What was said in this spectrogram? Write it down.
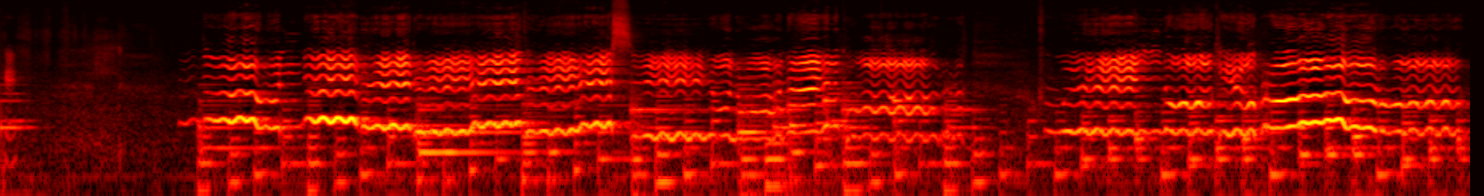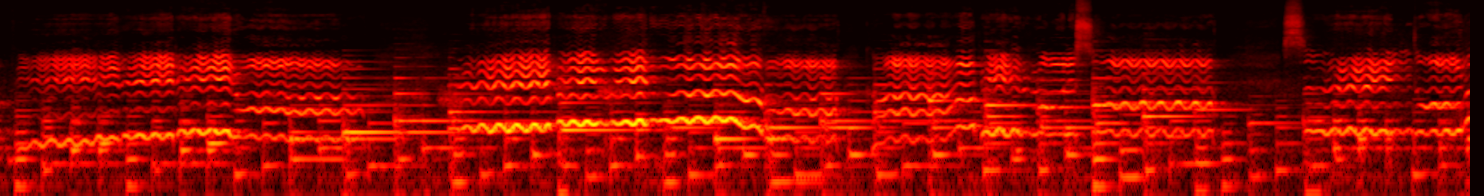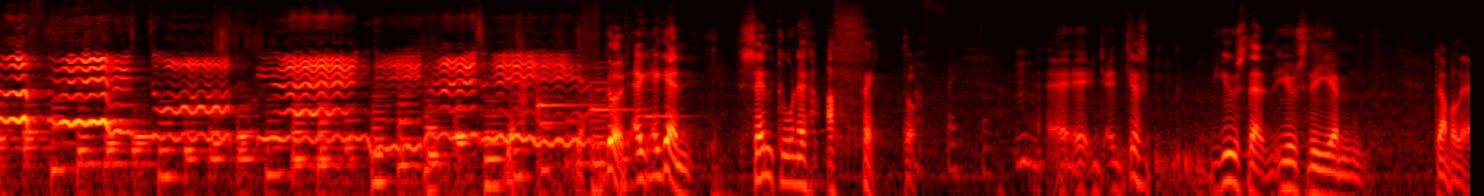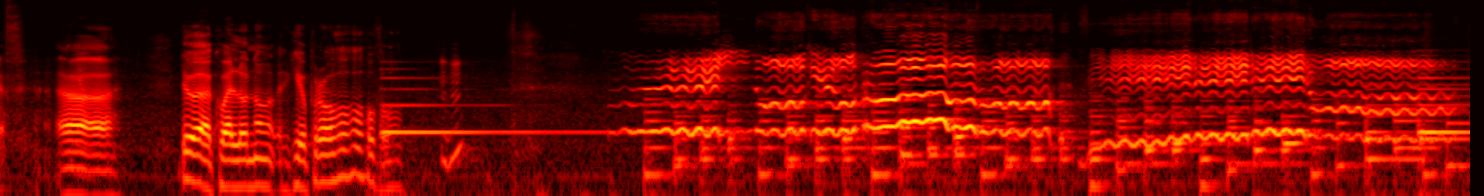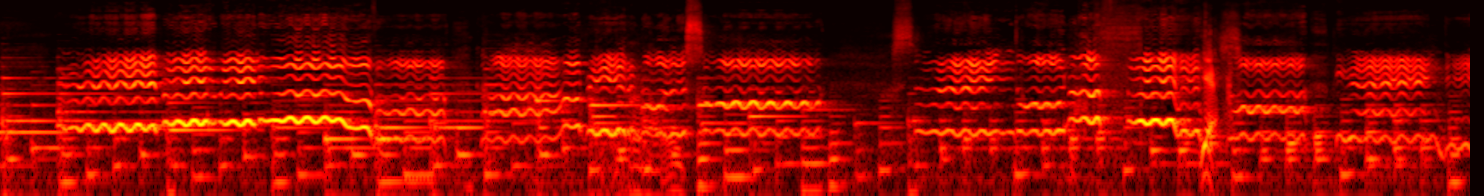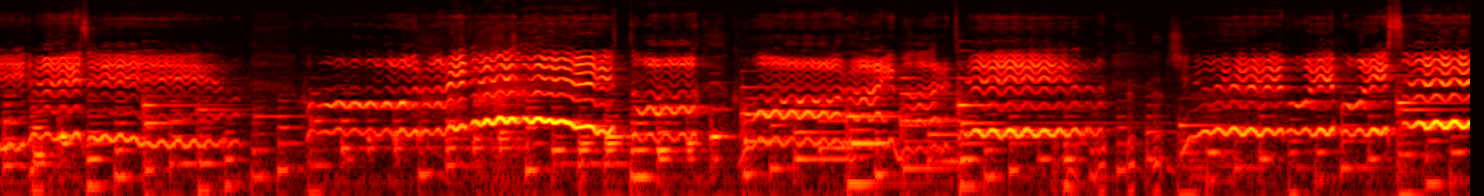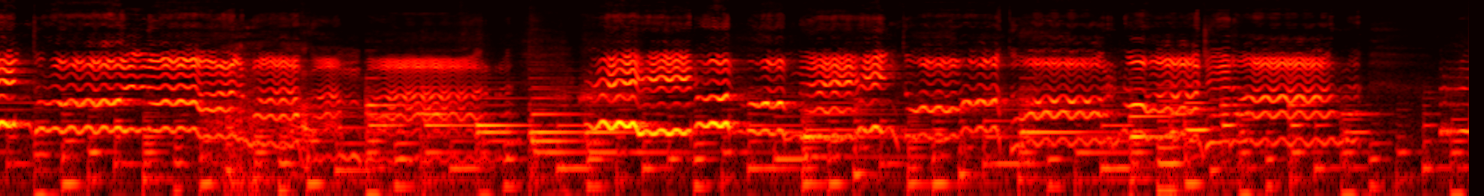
Good. A again, sento un affetto. affetto. Mm -hmm. uh, just use that. Use the um, double F. Uh, do uh, quello no, che io provo. Mm-hmm. Quello che io provo.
